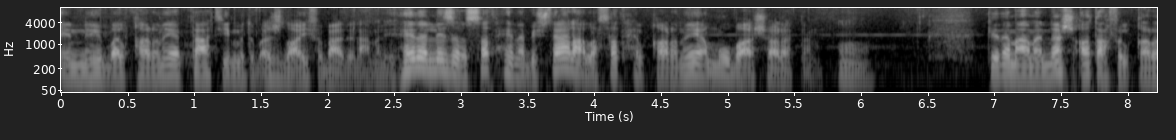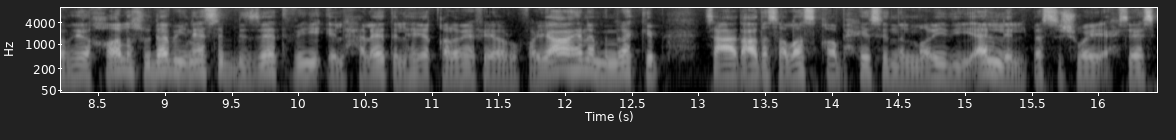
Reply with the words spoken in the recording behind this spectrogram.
إن يبقى القرنية بتاعتي ما تبقاش ضعيفة بعد العملية هنا الليزر السطحي هنا بيشتغل على سطح القرنية مباشرة مم. كده ما عملناش قطع في القرنية خالص وده بيناسب بالذات في الحالات اللي هي القرنية فيها رفيعة. هنا بنركب ساعات عدسة لاصقه بحيث إن المريض يقلل بس شوية إحساس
